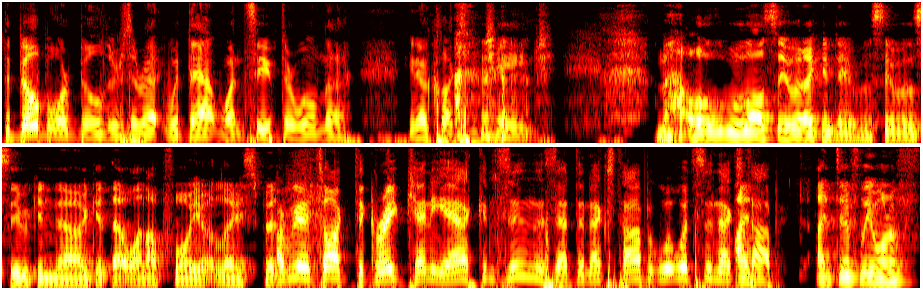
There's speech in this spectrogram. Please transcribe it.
the billboard builders with that one? See if they're willing to, you know, collect some change. Matt, we'll, we'll, I'll see what I can do. We'll see. We'll see. if We can uh, get that one up for you at least. But we going to talk the great Kenny Atkinson? Is that the next topic? What's the next I- topic? I definitely want to f-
